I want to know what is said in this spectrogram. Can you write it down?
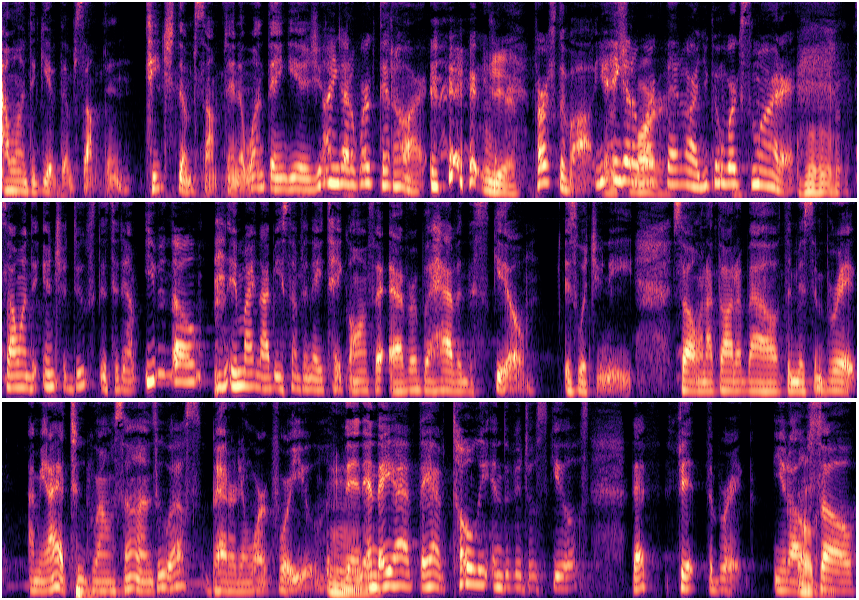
I wanted to give them something, teach them something. And one thing is, you ain't got to work that hard. Yeah. First of all, you ain't got to work that hard. You can work smarter. so I wanted to introduce it to them, even though it might not be something they take on forever, but having the skill is what you need. So when I thought about the missing brick, I mean, I had two grown sons. Who else better than work for you? Mm. Then, and they have they have totally individual skills that fit the brick. You know, so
